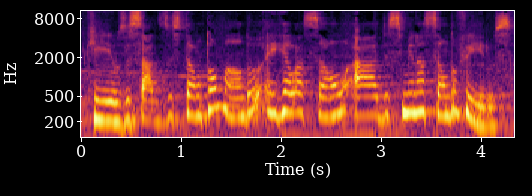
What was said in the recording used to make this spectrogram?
que os estados estão tomando em relação à disseminação do vírus.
